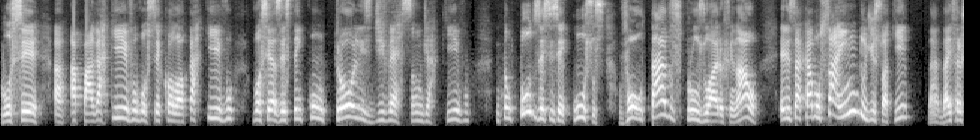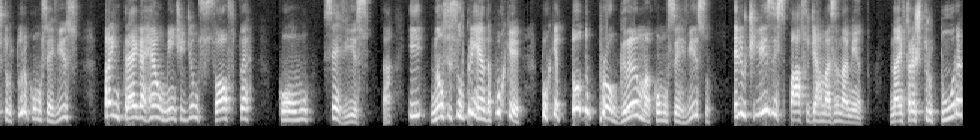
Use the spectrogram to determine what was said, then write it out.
você apaga arquivo, você coloca arquivo, você às vezes tem controles de versão de arquivo. Então todos esses recursos voltados para o usuário final, eles acabam saindo disso aqui, né, da infraestrutura como serviço, para entrega realmente de um software como serviço. Tá? E não se surpreenda, por quê? Porque todo programa como serviço, ele utiliza espaço de armazenamento na infraestrutura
